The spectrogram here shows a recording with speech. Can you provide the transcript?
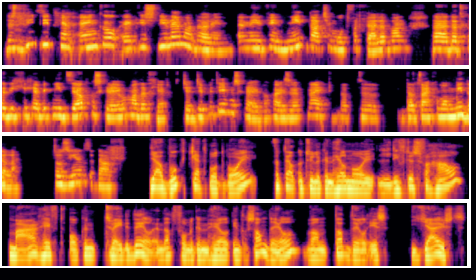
Dus die ziet geen enkel ethisch dilemma daarin. En die vindt niet dat je moet vertellen van uh, dat gedichtje heb ik niet zelf geschreven, maar dat heeft ChatGPT geschreven. Hij zegt nee, dat, uh, dat zijn gewoon middelen. Zo zien ze dat. Jouw boek Chatbot Boy vertelt natuurlijk een heel mooi liefdesverhaal, maar heeft ook een tweede deel. En dat vond ik een heel interessant deel, want dat deel is juist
